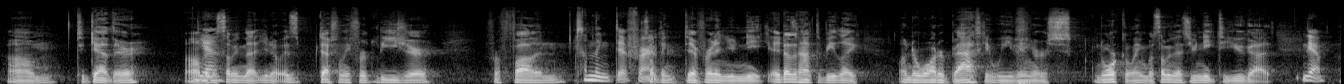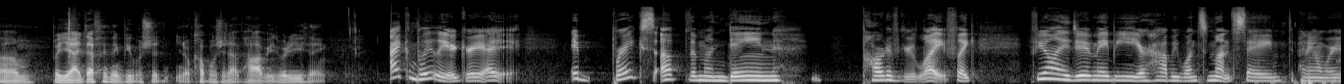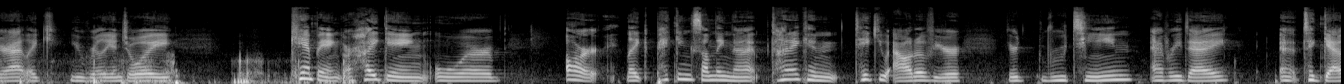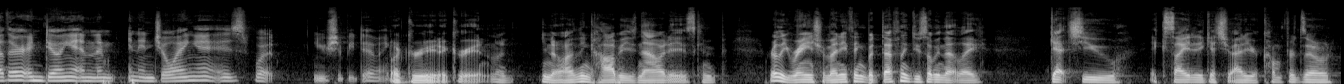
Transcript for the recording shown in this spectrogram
um, together. Um, Yeah. And it's something that you know is definitely for leisure, for fun, something different. something different and unique. It doesn't have to be like underwater basket weaving or snorkeling, but something that's unique to you guys. Yeah. Um, but yeah, I definitely think people should, you know, couples should have hobbies. What do you think? I completely agree. I it breaks up the mundane part of your life. Like if you only do maybe your hobby once a month, say depending on where you're at, like you really enjoy camping or hiking or art, like picking something that kind of can take you out of your your routine every day uh, together and doing it and and enjoying it is what you should be doing. Agreed, agreed. And I, you know, I think hobbies nowadays can really range from anything, but definitely do something that like gets you excited, gets you out of your comfort zone.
